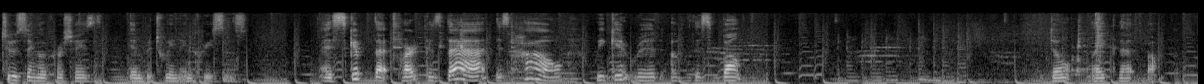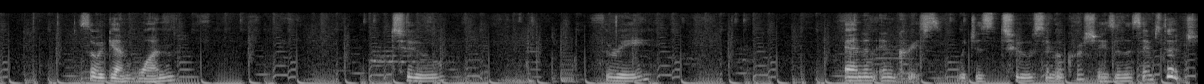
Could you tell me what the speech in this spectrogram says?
two single crochets in between increases. I skipped that part because that is how we get rid of this bump. I don't like that bump. So again, one, two, three, and an increase, which is two single crochets in the same stitch.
